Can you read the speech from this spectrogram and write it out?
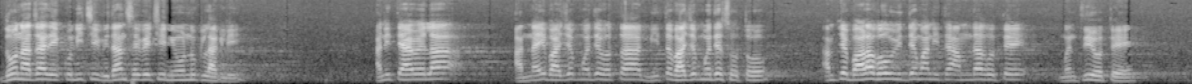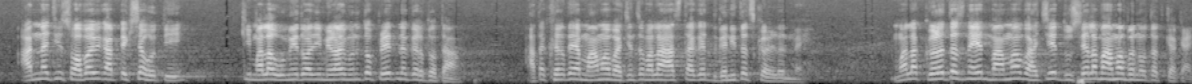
दोन हजार एकोणीसची विधानसभेची निवडणूक लागली आणि त्यावेळेला अण्णाही भाजपमध्ये होता मी तर भाजपमध्येच होतो. आमचे बाळाभाऊ विद्यमान इथे आमदार होते मंत्री होते. अण्णाची स्वाभाविक अपेक्षा होती की मला उमेदवारी मिळावी म्हणून तो प्रयत्न करत होता. आता खरं तर या मामा भाचेंचं मला आज तागत गणितच कळलं नाही. मला कळतच नाहीत मामा भाचे दुसऱ्याला मामा बनवतात का काय.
